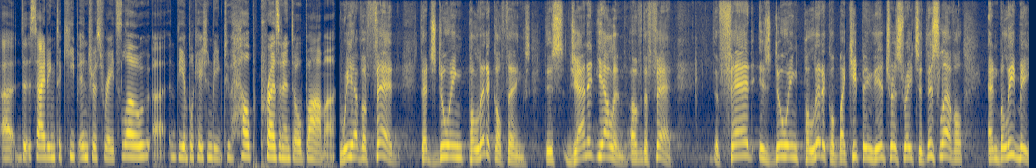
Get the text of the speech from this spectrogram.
uh, deciding to keep interest rates low. Uh, the implication being to help President Obama. We have a Fed that's doing political things. This Janet Yellen of the Fed. The Fed is doing political by keeping the interest rates at this level. And believe me,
